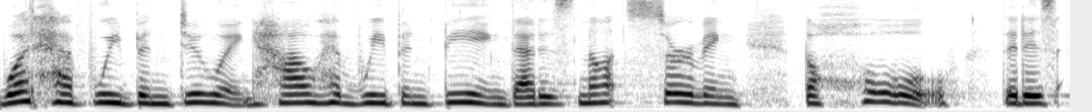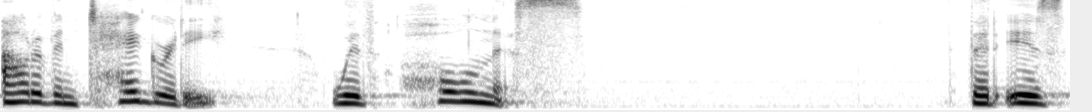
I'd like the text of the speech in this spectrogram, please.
What have we been doing? How have we been being that is not serving the whole, that is out of integrity with wholeness, that is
